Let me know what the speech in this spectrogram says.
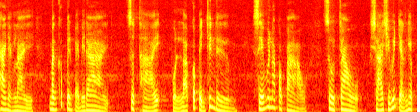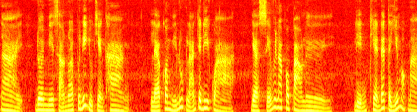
ทางอย่างไร มันก็เป็นไปไม่ได้ สุดท้ายผลลัพธ์ก็เป็นเช่นเดิม เสียเวลาเปล่าๆสู่เจ้าใช้ชีวิตอย่างเรียบง่าย โดยมีสาวน้อยผู้นี้อยู่เคียงข้าง แล้วก็มีลูกหลานจะดีกว่า อย่าเสียเวลาเปล่าๆเลย หลินเทียนได้แต่ยิ้มออกมา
